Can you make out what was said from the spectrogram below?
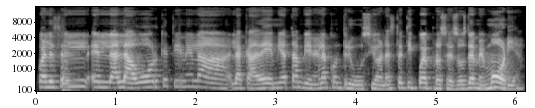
¿Cuál es la labor que tiene la academia también en la contribución a este tipo de procesos de memoria?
